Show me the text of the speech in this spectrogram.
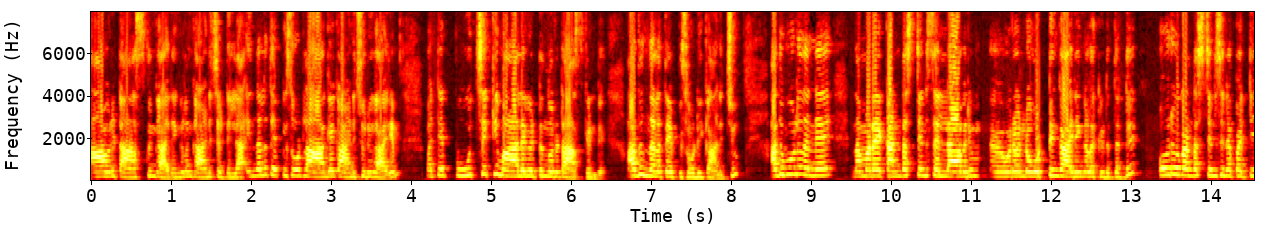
ആ ഒരു ടാസ്കും കാര്യങ്ങളും കാണിച്ചിട്ടില്ല. ഇന്നലത്തെ എപ്പിസോഡിൽ ആകെ കാണിച്ചൊരു കാര്യം മറ്റേ പൂച്ചയ്ക്ക് മാല കെട്ടുന്ന ഒരു ടാസ്ക് ഉണ്ട് അത് ഇന്നലത്തെ എപ്പിസോഡിൽ കാണിച്ചു. അതുപോലെ തന്നെ നമ്മുടെ കണ്ടസ്റ്റൻസ് എല്ലാവരും ഓരോ ലോട്ടും കാര്യങ്ങളൊക്കെ എടുത്തിട്ട് ഓരോ കണ്ടസ്റ്റൻസിനെ പറ്റി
